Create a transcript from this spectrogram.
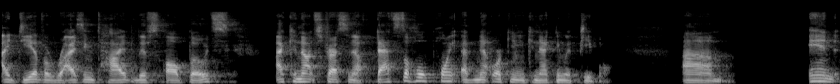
idea of a rising tide lifts all boats. I cannot stress enough. That's the whole point of networking and connecting with people. Um, and,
